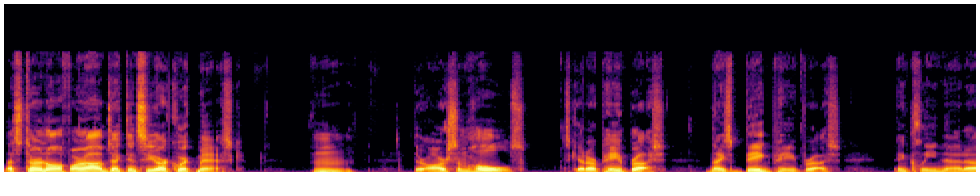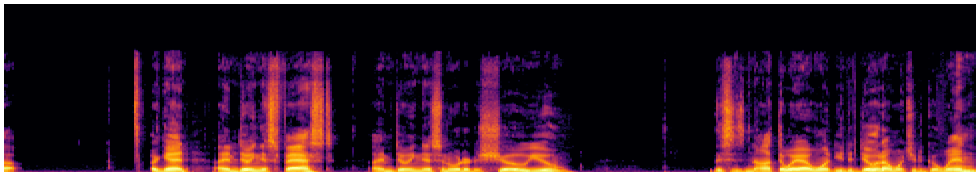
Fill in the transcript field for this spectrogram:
Let's turn off our object and see our quick mask. Hmm, there are some holes. Let's get our paintbrush. Nice big paintbrush and clean that up. Again, I am doing this fast. I'm doing this in order to show you this is not the way I want you to do it. I want you to go in.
